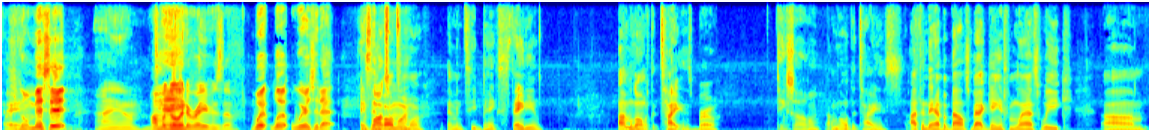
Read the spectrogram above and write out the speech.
Hey, You gonna miss it? I am. I'm gonna go with the Ravens though. What? What? Where's it at? it's in in Baltimore. Baltimore, M&T Bank Stadium. I'm going with the Titans, bro. Think so? I'm going with the Titans. I think they have a bounce back game from last week. Um,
